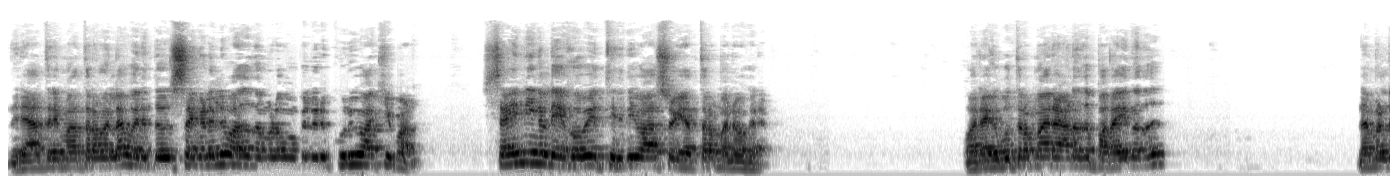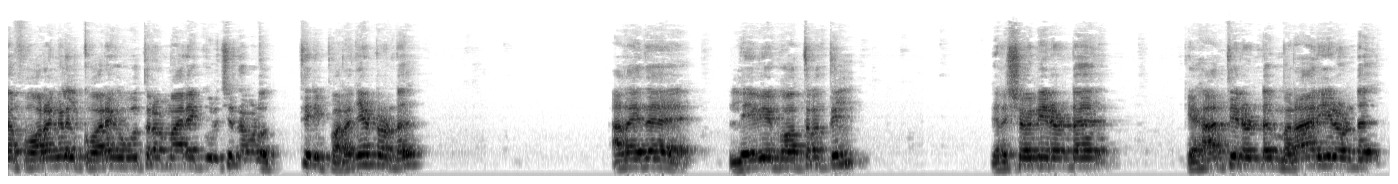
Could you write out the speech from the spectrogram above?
ഇന്ന് രാത്രി മാത്രമല്ല വരും ദിവസങ്ങളിലും അത് നമ്മുടെ മുമ്പിൽ ഒരു കുറിവാക്യമാണ്. സൈന്യങ്ങളുടെ ഹോവെ തിരുനിവാസം എത്ര മനോഹരം. കോരകപുത്രന്മാരാണത് പറയുന്നത് നമ്മളുടെ ഫോറങ്ങളിൽ കോരകപുത്രന്മാരെ കുറിച്ച് നമ്മൾ ഒത്തിരി പറഞ്ഞിട്ടുണ്ട്. അതായത് ലേവ്യ ഗോത്രത്തിൽ ഗർഷോനിയരുണ്ട് കെഹാത്യരുണ്ട് മെറാരിയരുണ്ട്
